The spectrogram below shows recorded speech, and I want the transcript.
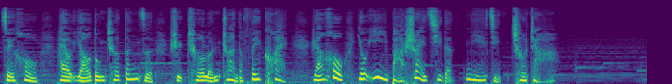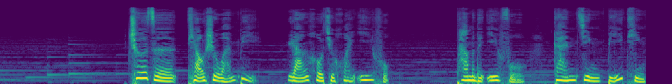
最后还要摇动车蹬子，使车轮转得飞快，然后又一把帅气的捏紧车闸。车子调试完毕，然后去换衣服。他们的衣服。干净笔挺，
